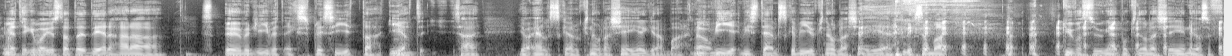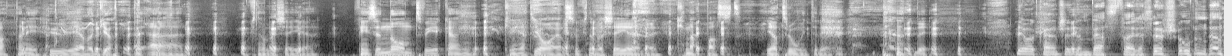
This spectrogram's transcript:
Men jag tänker bara just att det, det är det här äh, överdrivet explicita i Mm. att så här, jag älskar att knulla tjejer grabbar. Vi, Ja. vi, visst älskar vi att knulla tjejer. liksom bara, Gud vad sugen jag är på att knulla tjejer nu. Så fattar ni hur jävla gött det är att knulla tjejer. Finns det någon tvekan kring att jag älskar att knulla tjejer eller? Knappast. Jag tror inte det. det Det var kanske den bästa recensionen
